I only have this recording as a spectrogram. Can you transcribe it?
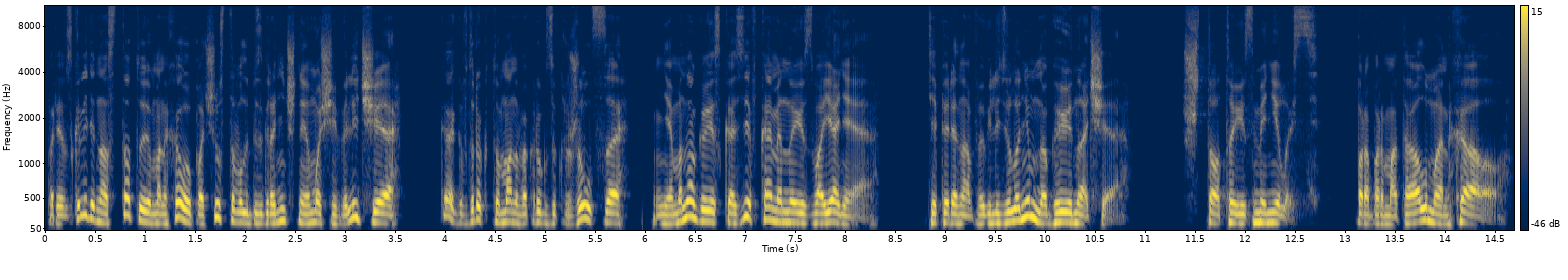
При взгляде на статую Манхау почувствовал безграничную мощь и величие, как вдруг туман вокруг закружился, немного исказив каменное изваяние. Теперь она выглядела немного иначе. «Что-то изменилось», — пробормотал Манхао.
